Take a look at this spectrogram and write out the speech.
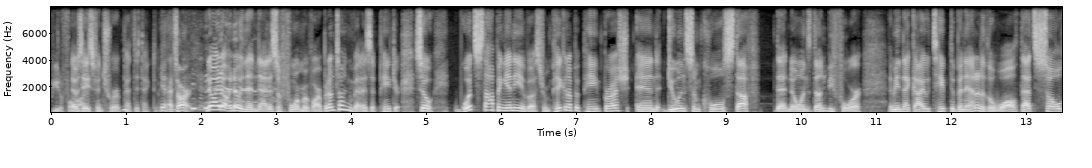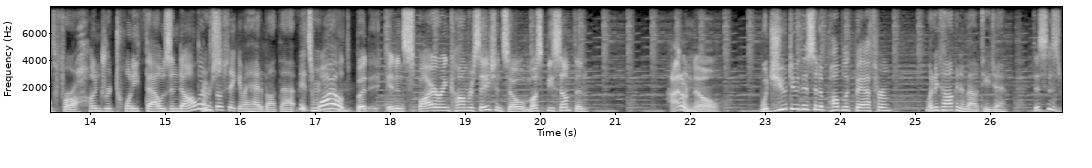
beautiful. That was art. Ace Ventura, Pet Detective. Yeah, that's art. No, I know, I know. Then that is a form of art, but I'm talking about as a painter. So, what's stopping any of us from picking up a paintbrush and doing some cool stuff that no one's done before? I mean, that guy who taped the banana to the wall that sold for hundred twenty thousand dollars. I'm still shaking my head about that. It's wild, but an inspiring conversation, so it must be something. I don't know. Would you do this in a public bathroom? What are you talking about, TJ? This is,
